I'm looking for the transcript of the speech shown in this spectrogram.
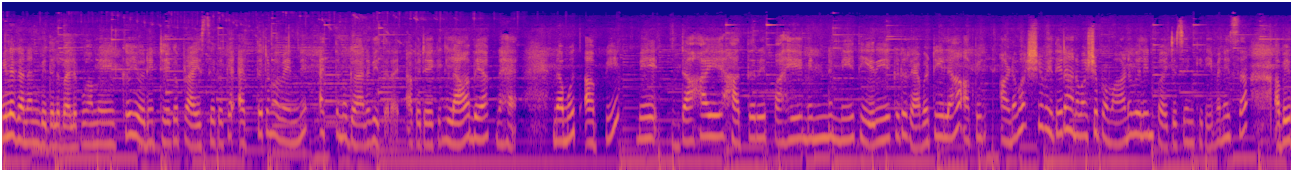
මිල ගණන් බෙදල බලපුහම එක යොනිට් එක ප්‍රයිස් එකක ඇත්තටම වෙන්නේ ඇත්තම ගාන විතරයි. අපිට එකින් ලාභයක් නැහැ. නමුත් අපි මේ දහයේ හතරේ පහේ මෙන්න මේ තේරියකට රැවටීලා අපි අනවශ්‍ය විදිර අනවශ්‍ය ප්‍රමාණවලින් පර්චසින් කිරීම නිසා අපේ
